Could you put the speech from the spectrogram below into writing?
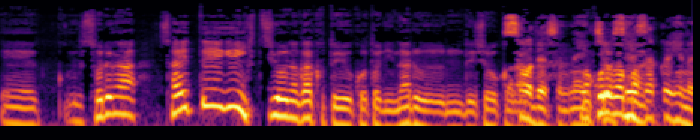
えーそれが最低限必要な額ということになるんでしょうから、そうですね。まあ、これが、まあ、作費の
